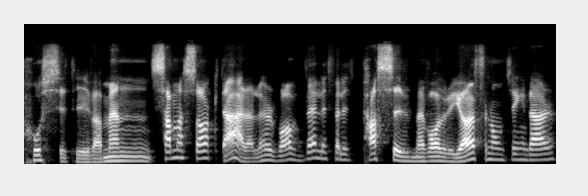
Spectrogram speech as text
positiva. Men samma sak där, eller hur? Var väldigt, väldigt passiv med vad du gör för någonting där.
